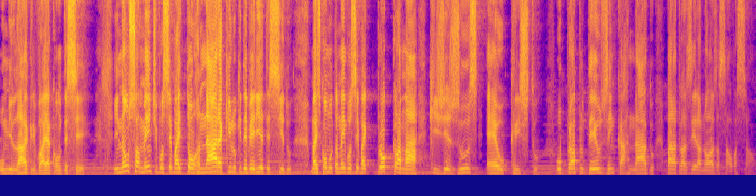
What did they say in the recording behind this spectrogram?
o milagre vai acontecer. E não somente você vai tornar aquilo que deveria ter sido, mas como também você vai proclamar que Jesus é o Cristo o próprio Deus encarnado para trazer a nós a salvação.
